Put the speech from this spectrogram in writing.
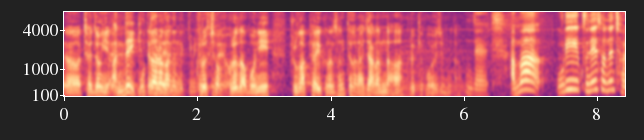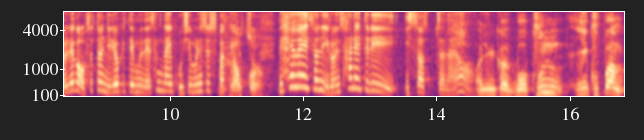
어, 제정이 안돼 있기 못 때문에 따라가는 느낌이 좀 그렇죠. 드네요. 그러다 보니 불가피하게 그런 선택을 하지 않았나 그렇게 보여집니다. 네. 아마 우리 군에서는 전례가 없었던 일이었기 때문에 상당히 고심을 해줄 수밖에 그렇겠죠. 없고, 근데 해외에서는 이런 사례들이 있었잖아요. 아니 그러니까 뭐 군 이 국방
